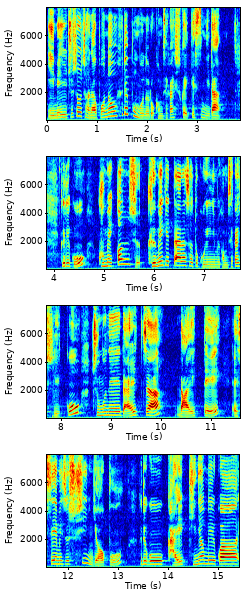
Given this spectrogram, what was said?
이메일 주소, 전화번호, 휴대폰 번호로 검색할 수가 있겠습니다. 그리고 구매 건수, 금액에 따라서도 고객님을 검색할 수 있고 주문의 날짜, 나이대, SMS 수신 여부, 그리고 가입 기념일과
